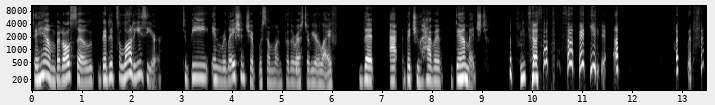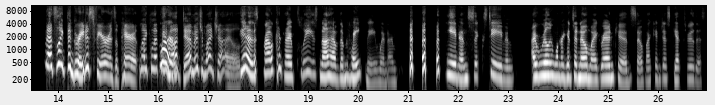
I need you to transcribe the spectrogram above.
to him, but also that it's a lot easier to be in relationship with someone for the rest of your life that uh, that you haven't damaged. yeah. That's like the greatest fear as a parent. Like, let me not damage my child. Yes. How can I please not have them hate me when I'm 15 and 16 and I really want to get to know my grandkids. So if I can just get through this.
